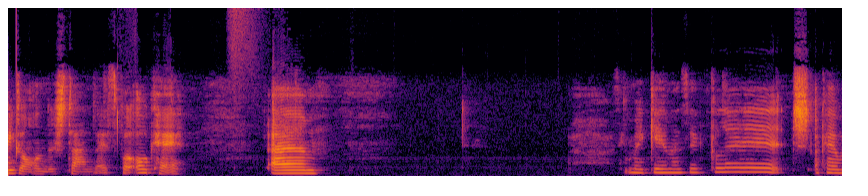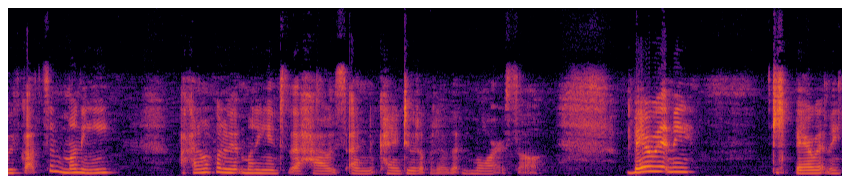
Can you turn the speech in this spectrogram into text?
I don't understand this, but okay. Um, I think my game has a glitch. Okay, we've got some money. I kind of want to put a bit of money into the house and kind of do it up a little bit more, so bear with me. Just bear with me.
